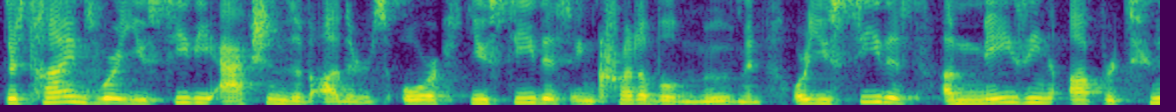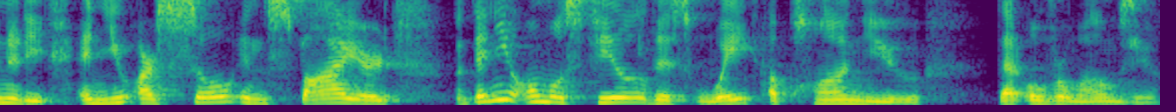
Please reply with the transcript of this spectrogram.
there's times where you see the actions of others, or you see this incredible movement, or you see this amazing opportunity, and you are so inspired, but then you almost feel this weight upon you that overwhelms you.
